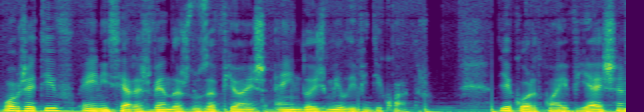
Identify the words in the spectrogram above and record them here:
O objetivo é iniciar as vendas dos aviões em 2024. De acordo com a Aviation,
